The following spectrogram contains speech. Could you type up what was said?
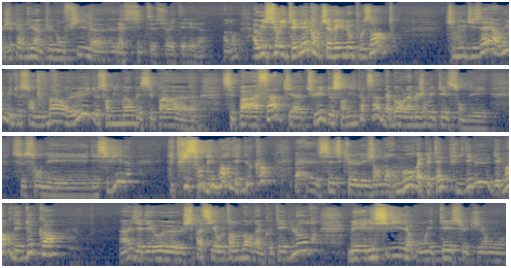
j'ai perdu un peu mon fil. euh, La petite sur iTélé là. Pardon? Ah oui, sur iTélé, donc il y avait une opposante qui nous disait ah oui mais 200 000 morts, oui 200 000 morts, mais c'est pas euh, c'est pas Assad qui a tué 200 000 personnes. D'abord la majorité sont des ce sont des, des civils. Et puis ce sont des morts des deux camps. Ben, c'est ce que les gens normaux répétaient depuis le début, des morts des deux camps. Hein, il y a des, euh, je ne sais pas s'il y a autant de morts d'un côté et de l'autre, mais les civils ont été ceux qui ont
